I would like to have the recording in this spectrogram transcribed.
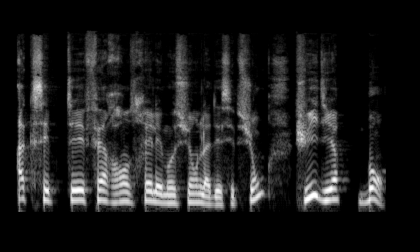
accepter, faire rentrer l'émotion de la déception, puis dire, bon,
